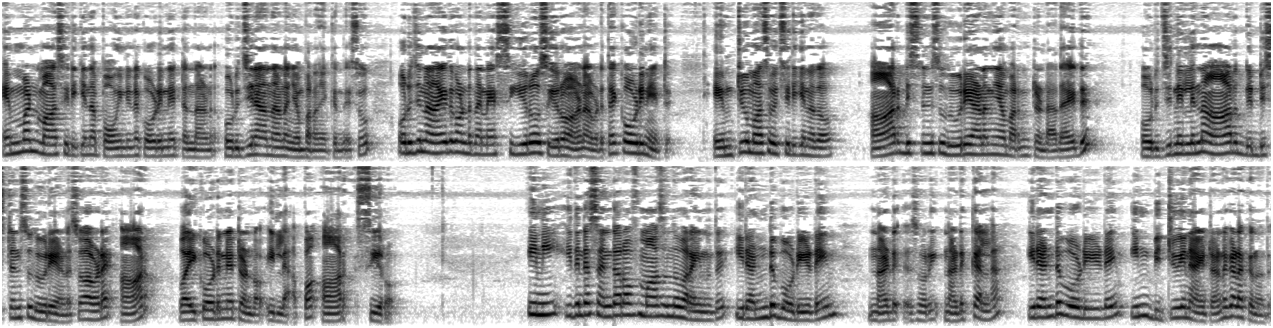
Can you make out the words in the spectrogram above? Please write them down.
എം വൺ മാസ് ഇരിക്കുന്ന പോയിന്റിന്റെ കോർഡിനേറ്റ് എന്താണ്? ഒറിജിന എന്നാണ് ഞാൻ പറഞ്ഞേക്കുന്നത്. സോ ഒറിജിൻ ആയതുകൊണ്ട് തന്നെ സീറോ സീറോ ആണ് അവിടുത്തെ കോർഡിനേറ്റ് എം ടു മാസ് വെച്ചിരിക്കുന്നതോ? ആറ് ഡിസ്റ്റൻസ് ദൂരെയാണെന്ന് ഞാൻ പറഞ്ഞിട്ടുണ്ട്. അതായത് ഒറിജിനിൽ നിന്ന് ആർ ഡിസ്റ്റൻസ് ദൂരെയാണ്. സോ അവിടെ ആർ വൈ കോർഡിനേറ്റ് ഉണ്ടോ? ഇല്ല. അപ്പൊ ആർ സീറോ ഇനി ഇതിന്റെ സെന്റർ ഓഫ് മാസ് എന്ന് പറയുന്നത് ഈ രണ്ട് ബോഡിയുടെയും നടു സോറി നടുക്കല്ല. ഈ രണ്ട് ബോഡിയുടെയും ഇൻ ബിറ്റ്വീൻ ആയിട്ടാണ് കിടക്കുന്നത്.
